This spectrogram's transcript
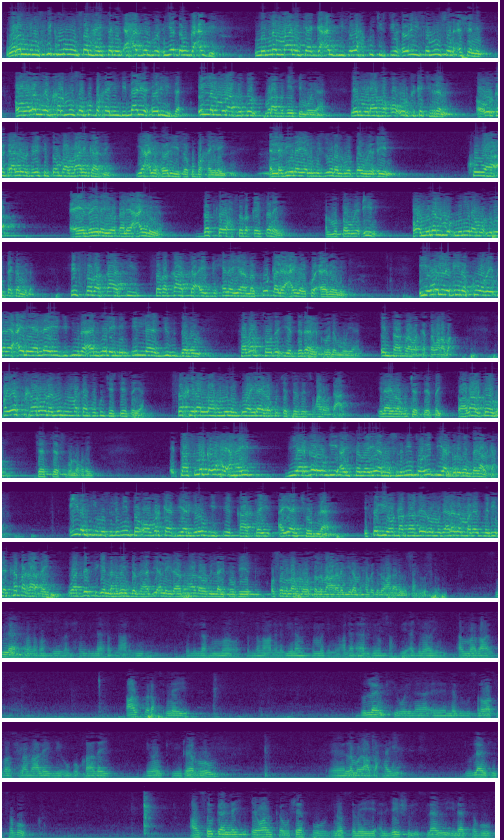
walam yumsik ma haysanin axadun ruux yadahu gacantiisa ninna maalinkaa gacantiisa wax ku jirtay xoolihiisa muusan ceshanin oo walam yabkhal muusan ku bakaylin bimaalihi xoolihiisa ila almunaafiquun munaafiqiintii mooyaane. Nin munaafaqoo uurka ka jiran oo uurka gaalnima kaga jirta unbaa maalinkaasi yacni xoolihiisa ku bakaylay aladiina yalmizuuna almutawiciin kuwa ceebeynaya oo dhaleecaynaya dadka wax sadaqaysanaya almutawiciin oo min almu'miniina mu'miniinta ka mid a fi sadaqaati sadaqaadka ay bixinayaanna ku dhaleecaynaya ku ceebeynaya iyo waladiina kuwabay dhaleecaynayaan laa yajiduuna aan helaynin ilaa juhdahum. Tabartooda iyo dadaalkooda mooyaane. Intaasaaba ka tabaraba. Fayaskharuuna minhum markaasay ku jeesjeesayaan. Sakhira allahu minhum kuwa ilahay baa ku jeesjeesay subxana wa tacala ilahay baa ku jeesjeesay. Oo abaalkoodu jeesjees buu noqday. Taasi marka waxay ahayd diyaargarowgii ay sameeyeen muslimiintu ay u diyaargaroobeen dagaalkaas ciidankii muslimiinta oo markaa diyaargarowgiisii qaatay ayaan joognaa. Isagii oo dhaqaaqay oo magaalada madiine ka dhaqaaqay waa darsigeenna habeen dambe haddii alla yidhahdo hada wabillahi tawfiiq. Wsala allahuma waslama cala nabiyina muxamedi wcala alihi wasaxbi waslm bismi illahi raxmaan raxiim alxamdu lilahi rabi lcaalamiin wsali allahuma waslama cala nabiyina muxamedi wcala aalihi wasaxbihi ajmaciin ama bacd waxaan ku soo dhex jirnay dullaankii weynaa ee nebigu salawatullahi wasalaamu caleyhi uu ku qaaday nimankii reer ruom ee la magac baxay duulaankii tabuuk. Waxaan soo gaarnay ciwaanka uu sheekhu inoo sameeyey aljeyshu alislaami ilaa tabuuk.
